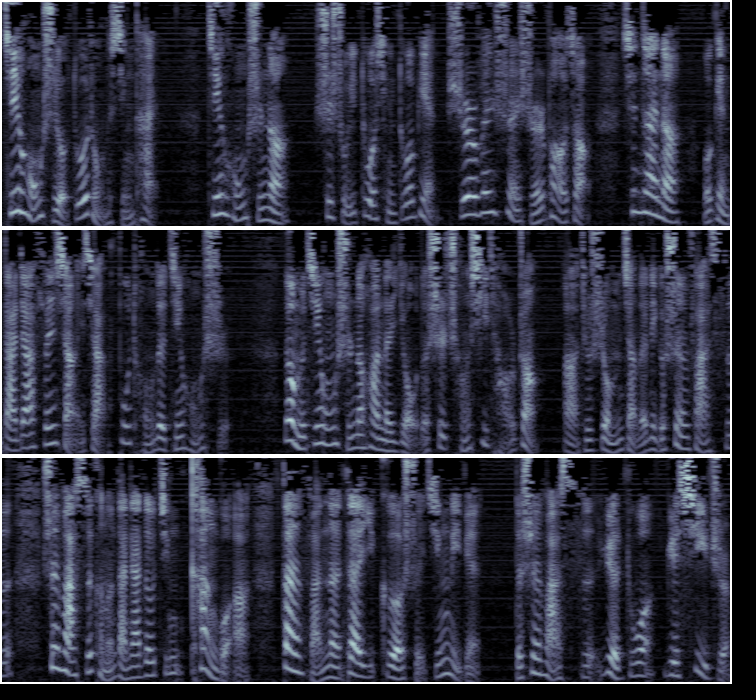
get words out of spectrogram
金红石有多种的形态，金红石呢是属于惰性多变，时而温顺，时而暴躁。现在呢，我给大家分享一下不同的金红石。那我们金红石的话呢，有的是呈细条状啊，就是我们讲的那个顺发丝。顺发丝可能大家都经看过啊。但凡呢，在一个水晶里边的顺发丝越多越细致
